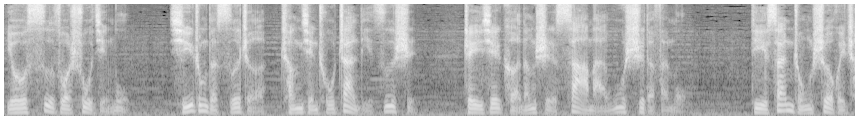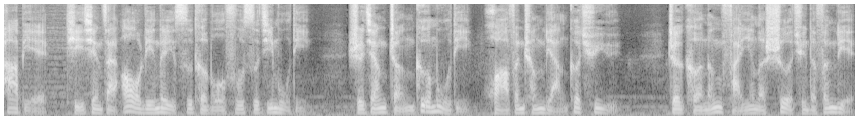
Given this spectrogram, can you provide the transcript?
有四座竖井墓，其中的死者呈现出站立姿势，这些可能是萨满巫师的坟墓。第三种社会差别体现在奥利内斯特罗夫斯基墓地，是将整个墓地划分成两个区域。这可能反映了社群的分裂，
